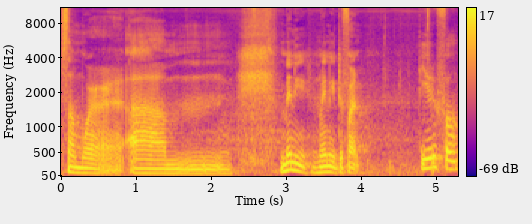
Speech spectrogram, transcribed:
somewhere um, many, many different. Beautiful.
